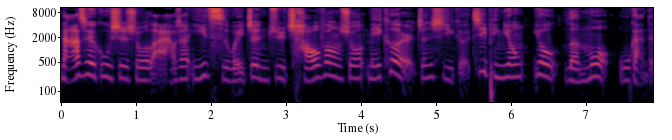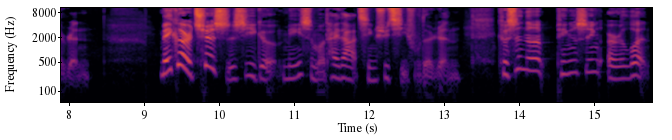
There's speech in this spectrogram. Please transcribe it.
拿这个故事说来，好像以此为证据，嘲讽说梅克尔真是一个既平庸又冷漠无感的人。梅克尔确实是一个没什么太大情绪起伏的人，可是呢，平心而论，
